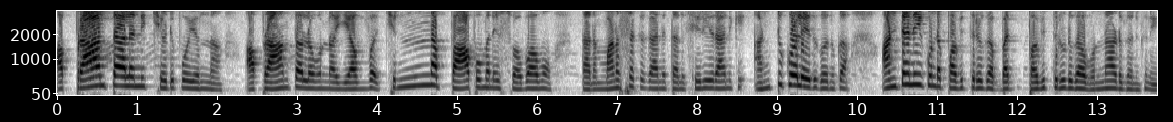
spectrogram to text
ఆ ప్రాంతాలన్నీ చెడిపోయి ఉన్న ఆ ప్రాంతాల్లో ఉన్న ఎవ్వ చిన్న పాపం అనే స్వభావం తన మనసుకు కానీ తన శరీరానికి అంటుకోలేదు కనుక అంటనీయకుండా పవిత్రుగా బ పవిత్రుడుగా ఉన్నాడు కనుకని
